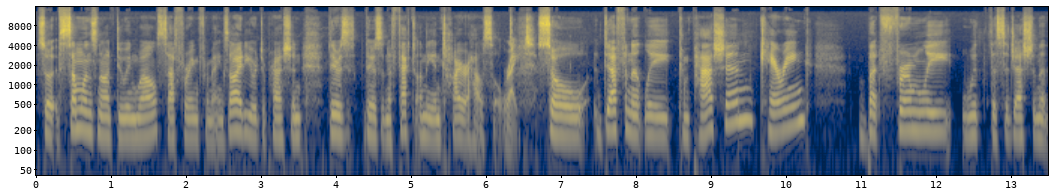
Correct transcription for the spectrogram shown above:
So if someone's not doing well, suffering from anxiety or depression, there's there's an effect on the entire household. Right. So definitely compassion, caring but firmly with the suggestion that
